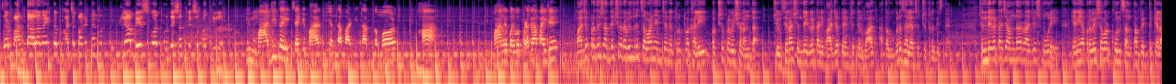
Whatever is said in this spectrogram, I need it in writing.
जर बांधता आला नाही तर भाजपाने त्यांना कुठल्या बेसवर प्रदेशाध्यक्ष पद दिलं? की माझी तर इच्छा आहे की भारतीय जनता पार्टीचा कमळ हा महानगरपालिकेवर फडकला पाहिजे. भाजप प्रदेश अध्यक्ष रवींद्र चव्हाण यांच्या नेतृत्वाखाली पक्षप्रवेशानंतर शिवसेना शिंदे गट आणि भाजप यांच्यातील वाद आता उग्र झाल्याचं चित्र दिसतंय. शिंदे गटाचे आमदार राजेश मोरे यांनी या प्रवेशावर खोल संताप व्यक्त केला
